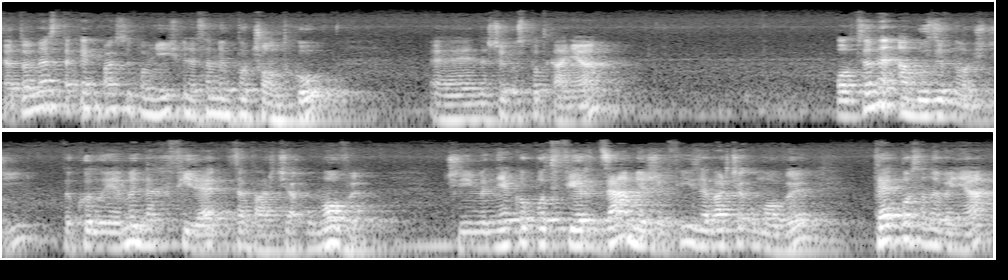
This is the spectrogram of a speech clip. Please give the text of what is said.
natomiast tak jak Państwu wspomnieliśmy na samym początku e, naszego spotkania, ocenę abuzywności dokonujemy na chwilę zawarcia umowy. Czyli my niejako potwierdzamy, że w chwili zawarcia umowy te postanowienia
